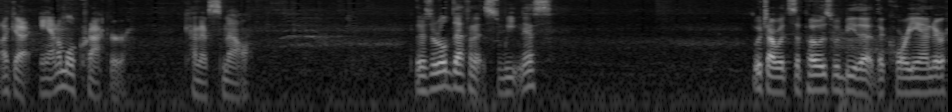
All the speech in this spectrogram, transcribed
like a animal cracker kind of smell. There's a real definite sweetness, which I would suppose would be the, the coriander.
